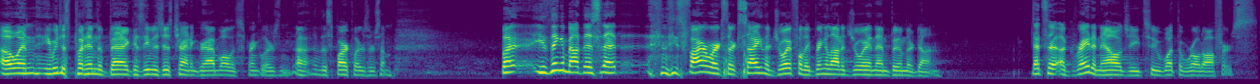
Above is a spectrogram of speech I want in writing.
Owen. We just put him to bed because he was just trying to grab all the sprinklers, uh, the sparklers or something. But you think about this that these fireworks, they're exciting, they're joyful, they bring a lot of joy, and then boom, they're done. That's a, a great analogy to what the world offers.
